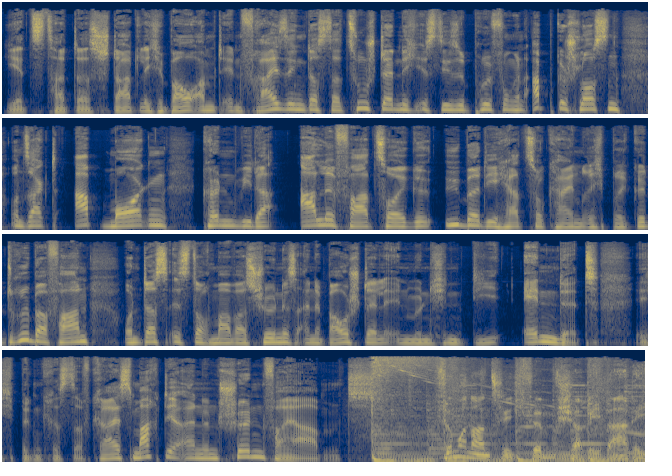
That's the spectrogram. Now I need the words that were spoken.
Jetzt hat das staatliche Bauamt in Freising, das da zuständig ist, diese Prüfungen abgeschlossen und sagt, ab morgen können wieder alle Fahrzeuge über die Herzog-Heinrich-Brücke drüber fahren. Und das ist doch mal was Schönes, eine Baustelle in München, die endet. Ich bin Christoph Kreis, mach dir einen schönen Feierabend. 95.5 Charivari,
